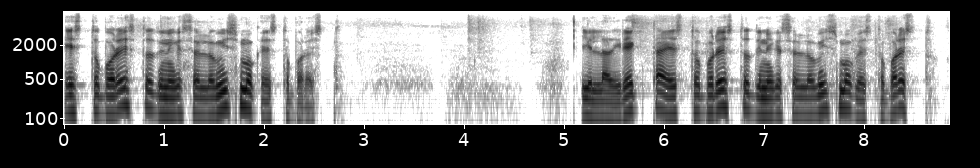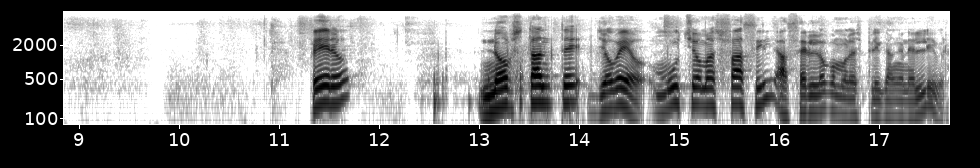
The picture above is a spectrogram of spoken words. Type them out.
esto por esto tiene que ser lo mismo que esto por esto. Y en la directa esto por esto tiene que ser lo mismo que esto por esto. Pero, no obstante, yo veo mucho más fácil hacerlo como lo explican en el libro.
